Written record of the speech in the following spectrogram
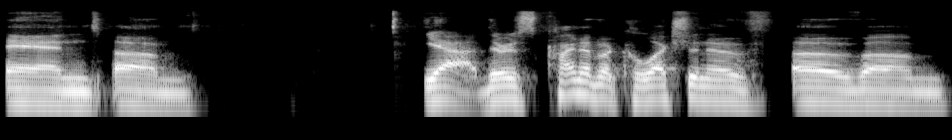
and um, yeah, there's kind of a collection of of um,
